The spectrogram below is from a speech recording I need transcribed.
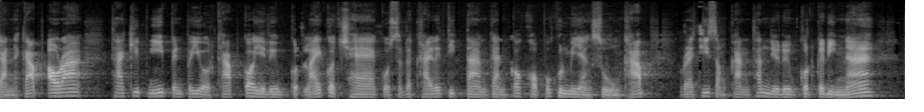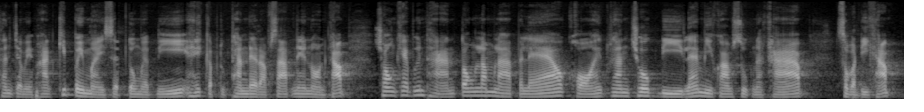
กันนะครับ เอาละถ้าคลิปนี้เป็นประโยชน์ครับ ก็อย่าลืมกดไลค์กดแชร์กด subscribe และติดตามกันก็ขอบพระคุณเป็นอย่างสูงครับและที่สำคัญท่านอย่าลืมกดกระดิ่งนะ ท่านจะไม่พลาดคลิปใหม่ๆเสร็จตรงแบบนี้ให้กับทุกท่านได้รับทราบแน่นอนครับ ช่องแค่พื้นฐานต้องล่ำลาไปแล้ว ขอให้ทุกท่านโชคดีและมีความสุขนะครับ สวัสดีครับ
